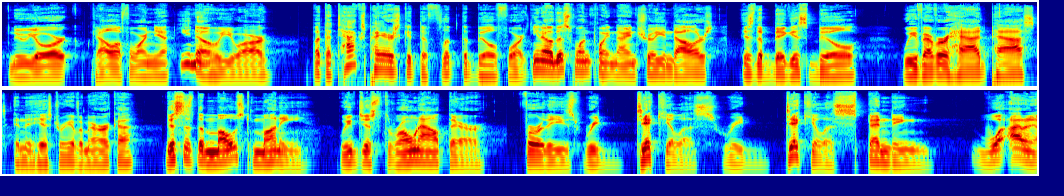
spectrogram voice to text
New York, California, you know who you are. But the taxpayers get to flip the bill for it. You know, this $1.9 trillion is the biggest bill we've ever had passed in the history of America. This is the most money we've just thrown out there for these ridiculous, ridiculous spending. What I don't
